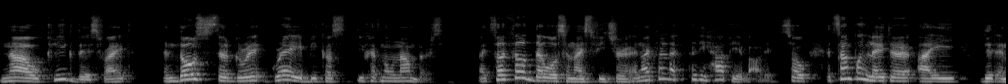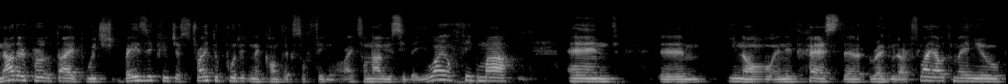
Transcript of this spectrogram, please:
now click this, right? And those are gray, gray because you have no numbers, right? So I thought that was a nice feature and I felt like pretty happy about it. So at some point later, I did another prototype, which basically just tried to put it in the context of Figma, right? So now you see the UI of Figma and, um, you know, and it has the regular flyout menu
